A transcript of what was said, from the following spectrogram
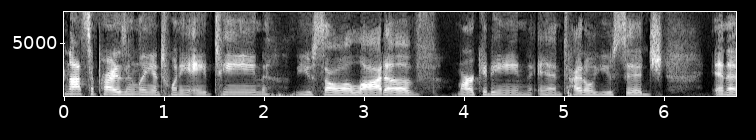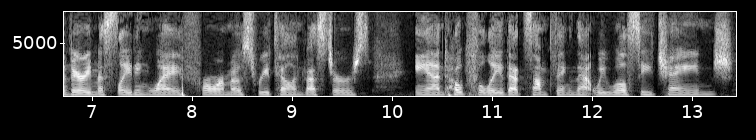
not surprisingly, in 2018, you saw a lot of marketing and title usage in a very misleading way for most retail investors. And hopefully, that's something that we will see change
